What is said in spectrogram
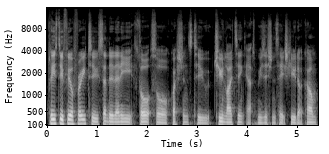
Please do feel free to send in any thoughts or questions to tunelighting at musicianshq.com.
